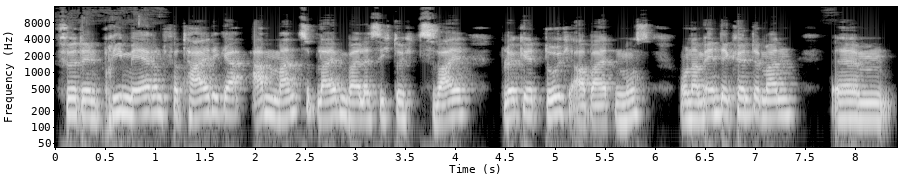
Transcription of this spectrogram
für den primären Verteidiger am Mann zu bleiben, weil er sich durch zwei Blöcke durcharbeiten muss. Und am Ende könnte man ähm,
